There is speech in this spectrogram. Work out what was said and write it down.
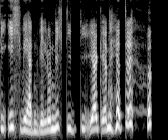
die ich werden will und nicht die, die er gerne hätte.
